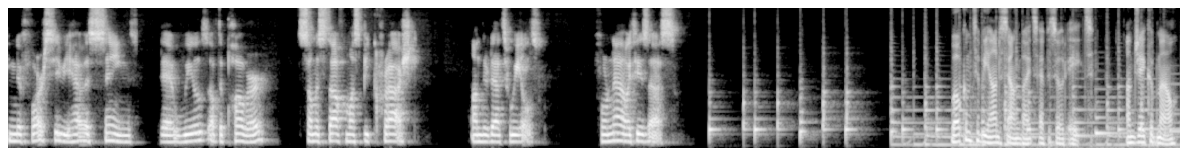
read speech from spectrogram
in the Farsi, we have a saying the wheels of the power, some stuff must be crushed under that wheels. For now, it is us. Welcome to Beyond Soundbites, Episode 8. I'm Jacob Mao.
